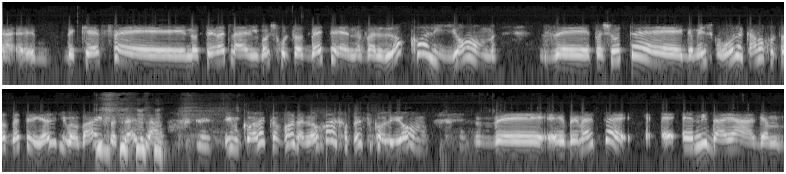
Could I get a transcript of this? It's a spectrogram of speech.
אה, בכיף אה, נותנת לה ללבוש חולצות בטן, אבל לא כל יום. זה פשוט, אה, גם יש גבול לכמה חולצות בטן יש לי בבית לתת לה. עם כל הכבוד, אני לא יכולה לחפש כל יום. ובאמת, אה, אין לי בעיה, גם...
